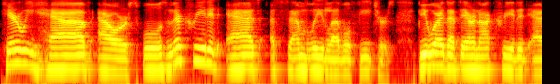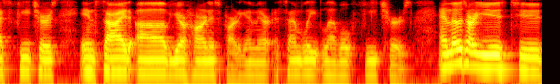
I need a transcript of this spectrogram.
here we have our spools and they're created as assembly level features. Be aware that they are not created as features inside of your harness part. Again, they're assembly level features. And those are used to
